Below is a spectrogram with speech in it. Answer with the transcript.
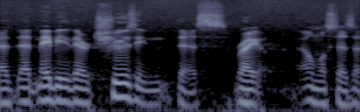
That, that maybe they're choosing this, right, almost as a,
